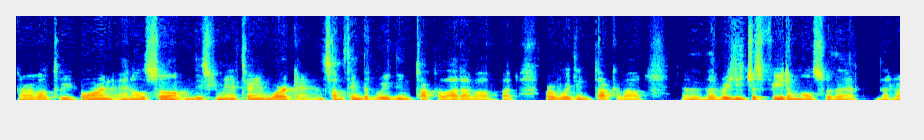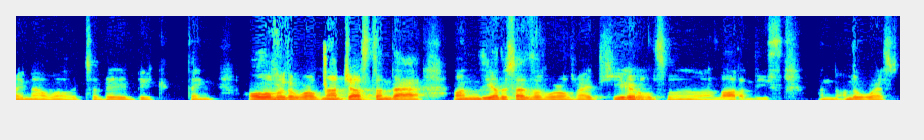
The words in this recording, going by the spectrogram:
that are about to be born and also on this humanitarian work and something that we didn't talk a lot about but or we didn't talk about uh, the religious freedom also that that right now well it's a very big thing all over the world not just on the on the other side of the world right here also a lot on these on, on the west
